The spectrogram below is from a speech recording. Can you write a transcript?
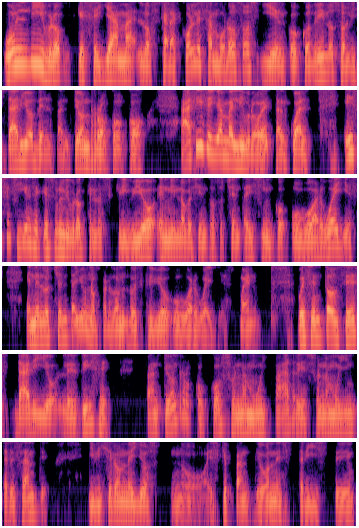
un libro que se llama Los caracoles amorosos y el cocodrilo solitario del Panteón Rococó. Así se llama el libro, ¿eh? tal cual. Ese, fíjense que es un libro que lo escribió en 1985 Hugo Argüelles. En el 81, perdón, lo escribió Hugo Argüelles. Bueno, pues entonces Darío les dice, Panteón Rococó suena muy padre, suena muy interesante. Y dijeron ellos, no, es que Panteón es triste,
